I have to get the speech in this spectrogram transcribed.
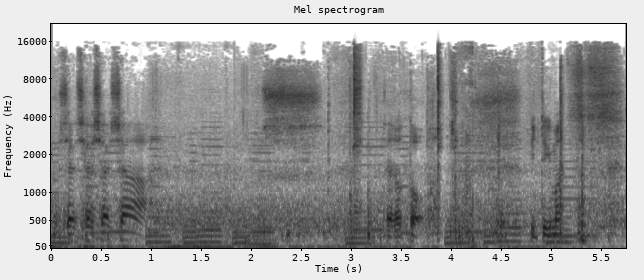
う。よしよしよしよしよしじゃあちょっと行ってきます。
